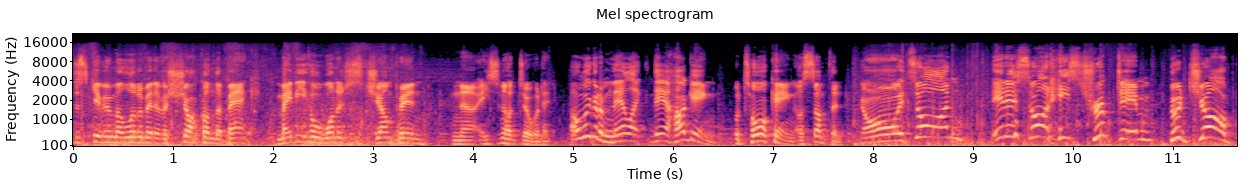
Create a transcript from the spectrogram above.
just give him a little bit of a shock on the back. Maybe he'll want to just jump in. No, he's not doing it. Oh, look at him. They're like, they're hugging or talking or something. Oh, it's on. It is on. He's tripped him. Good job.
